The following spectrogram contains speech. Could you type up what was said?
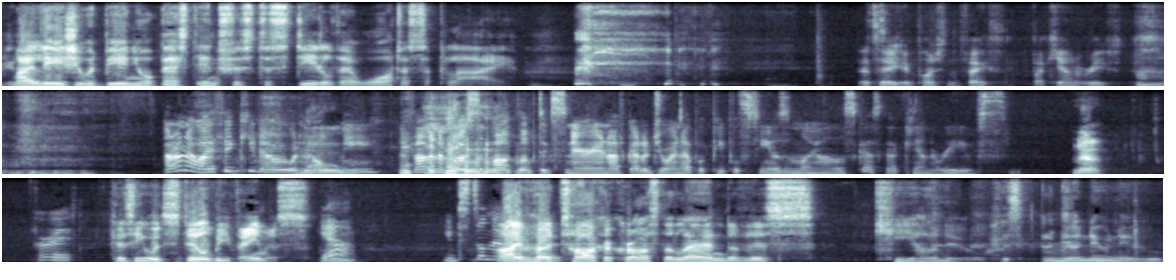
you My know, liege, it would be in your best interest to steal their water supply. That's how you get punched in the face by Keanu Reeves. I don't know. I think, you know, it would Whoa. help me. If I'm in a post apocalyptic scenario and I've got to join up with people's teams, I'm like, oh, this guy's got Keanu Reeves. Yeah. All right. Because he would still be famous. Yeah. You'd still know. I've heard is. talk across the land of this Keanu. and it'd be- Canoe.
